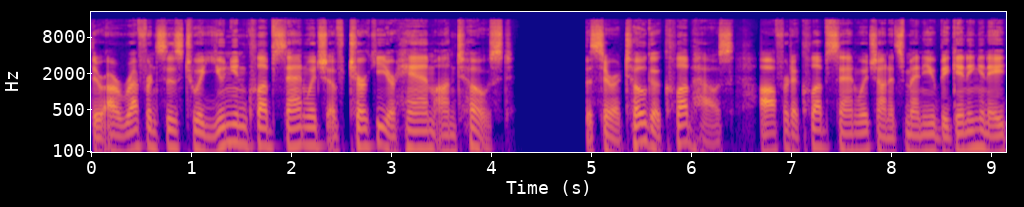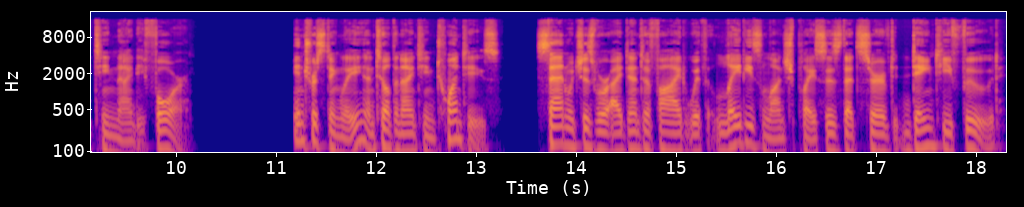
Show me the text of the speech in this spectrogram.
there are references to a Union Club sandwich of turkey or ham on toast. The Saratoga Clubhouse offered a club sandwich on its menu beginning in 1894. Interestingly, until the 1920s, sandwiches were identified with ladies' lunch places that served dainty food.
